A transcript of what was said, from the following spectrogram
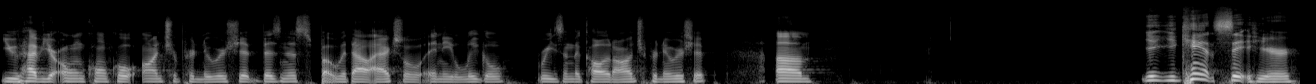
you have your own quote unquote entrepreneurship business, but without actual any legal reason to call it entrepreneurship. Um, you, you can't sit here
